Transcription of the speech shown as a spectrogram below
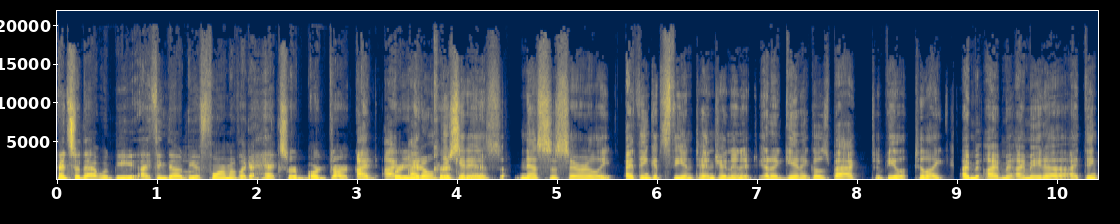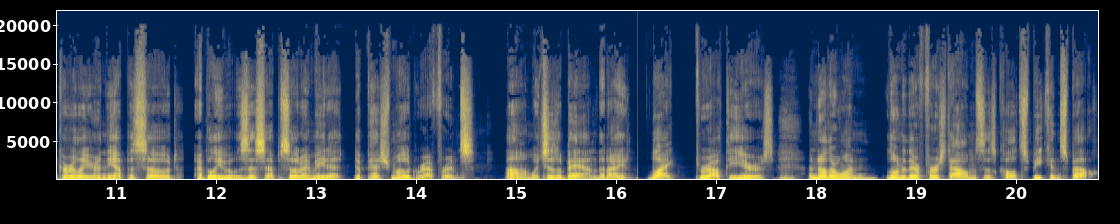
And so that would be, I think that would be a form of like a hex or, or dark. I I, I don't think it is necessarily. I think it's the intention in it, and again, it goes back to be to like I, I I made a I think earlier in the episode, I believe it was this episode, I made a Depeche Mode reference, um, which is a band that I liked throughout the years. Hmm. Another one, one of their first albums is called Speak and Spell.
